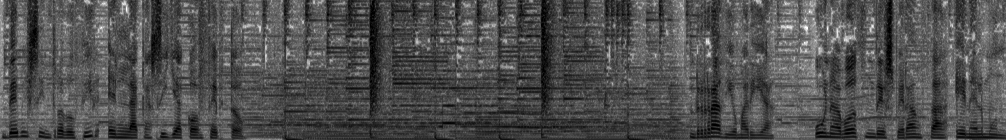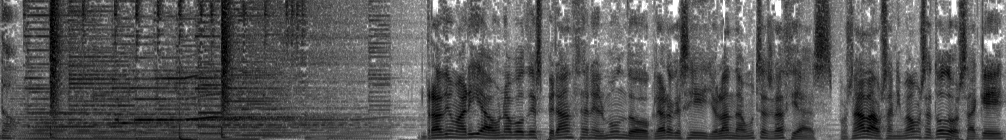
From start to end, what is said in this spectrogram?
debes introducir en la casilla concepto. Radio María una voz de esperanza en el mundo. Radio María, una voz de esperanza en el mundo. Claro que sí, Yolanda, muchas gracias. Pues nada, os animamos a todos a que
